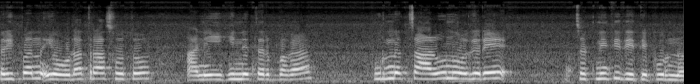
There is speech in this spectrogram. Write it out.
तरी पण एवढा त्रास होतो. आणि हिने तर बघा पूर्ण चाळून वगैरे चटणी ती देते पूर्ण.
